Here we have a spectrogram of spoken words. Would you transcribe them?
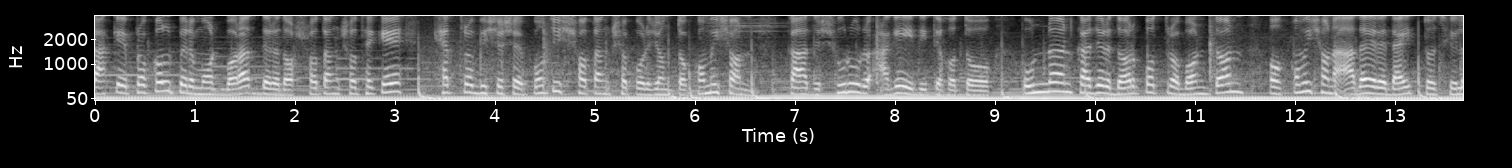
তাকে প্রকল্পের মোট বরাদ্দের দশ শতাংশ থেকে ক্ষেত্র বিশেষে পঁচিশ শতাংশ পর্যন্ত কমিশন কাজ শুরুর আগেই দিতে হতো। উন্নয়ন কাজের দরপত্র বন্টন ও কমিশন আদায়ের দায়িত্ব ছিল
